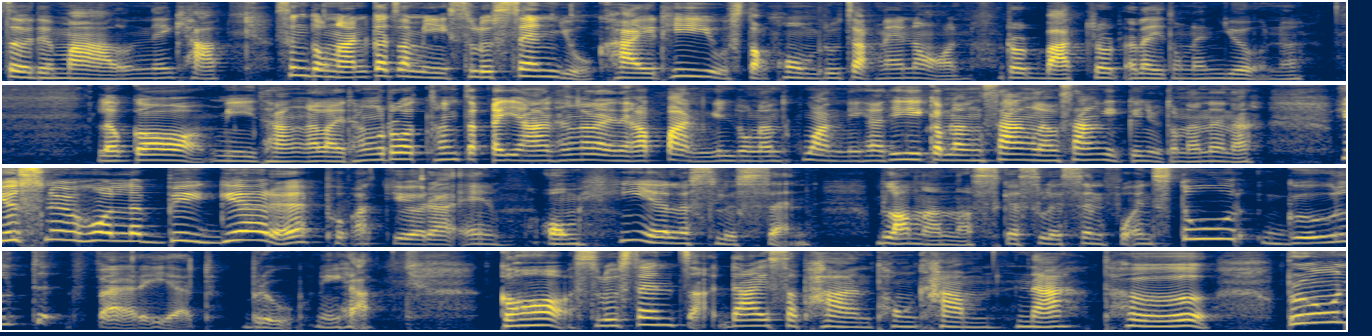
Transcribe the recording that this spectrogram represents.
Södermalm นี่ค่ะ ซึ่งตรงนั้นก็จะมี Slussen อยู่ใครที่อยู่สต็อกโฮล์มรู้จักแน่นอน รถบัสรถอะไรตรงนั้นเยอะนะ แล้วก็มีทั้งอะไรทั้งรถทั้งจักรยานทั้งอะไรนะครับปั่นกันตรงนั้นทุกวันนะคะที่กำลังสร้างแล้วสร้างอีกกันอยู่ตรงนั้นนะนะ just nu håller byggare på att göra en, om hela Slussen bland annat ska Slussen få en stor guldfärgad bro นี่ค่ะก็ Slussen จะได้สะพานทองคำนะเธอ bron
